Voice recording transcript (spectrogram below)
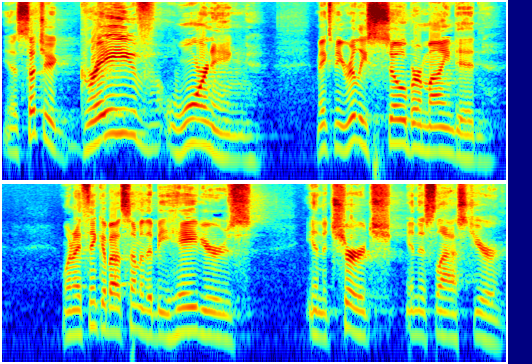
You know, such a grave warning makes me really sober minded when I think about some of the behaviors in the church in this last year.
